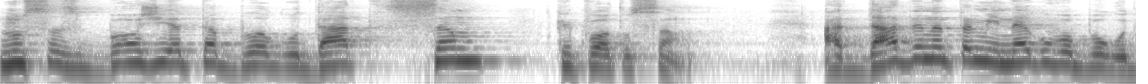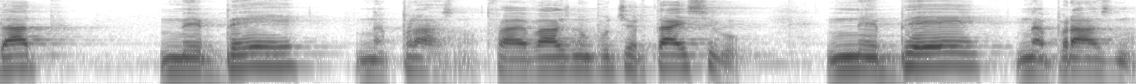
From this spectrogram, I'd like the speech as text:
Но с Божията благодат съм каквото съм. А дадената ми Негова благодат не бе на празно. Това е важно, почертай си го не бе на празно.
